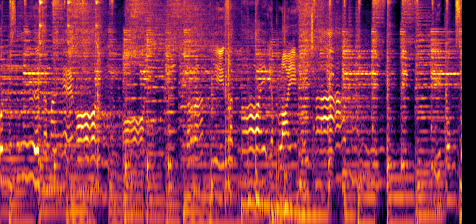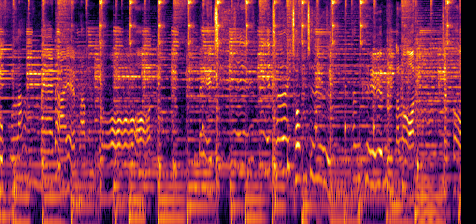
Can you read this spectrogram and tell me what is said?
คนซื้อจะไม่อ่อนอ่อนรักพี่สักน้อยอย่าปล่อยให้ช้ำพี่คงสุขล้ำแม่ได้พลับกอดได้ชี้ได้เชยชมชื่อ ทั้งคืนตลอดจะกอ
